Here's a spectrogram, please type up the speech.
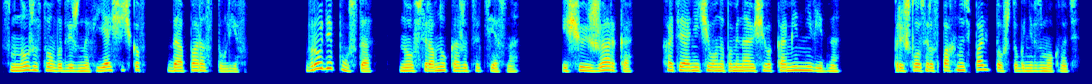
с множеством выдвижных ящичков да пара стульев. Вроде пусто, но все равно кажется тесно. Еще и жарко, хотя ничего напоминающего камин не видно. Пришлось распахнуть пальто, чтобы не взмокнуть.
